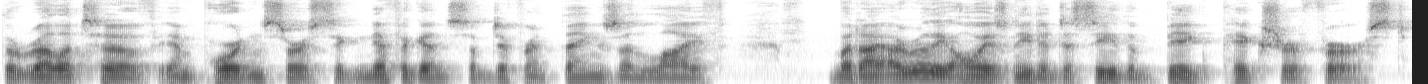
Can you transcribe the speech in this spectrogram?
the relative importance or significance of different things in life. But I, I really always needed to see the big picture first.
